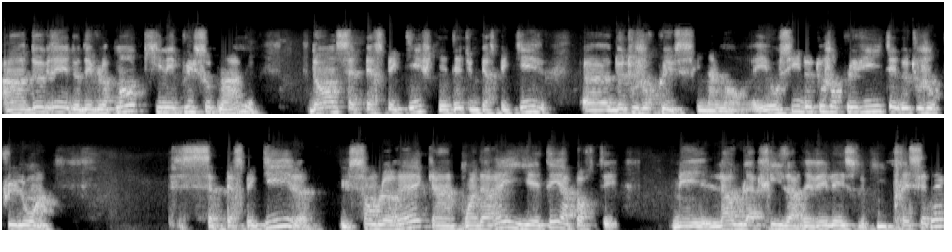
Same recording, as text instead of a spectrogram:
à un degré de développement qui n'est plus soutenable dans cette perspective qui était une perspective euh, de toujours plus finalement, et aussi de toujours plus vite et de toujours plus loin. Cette perspective, il semblerait qu'un point d'arrêt y ait été apporté. Mais là où la crise a révélé ce qui précédait,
